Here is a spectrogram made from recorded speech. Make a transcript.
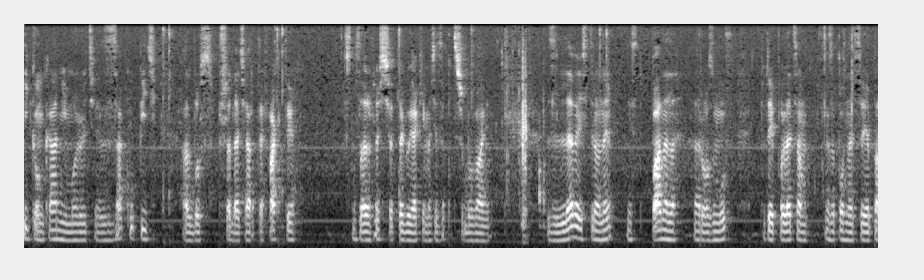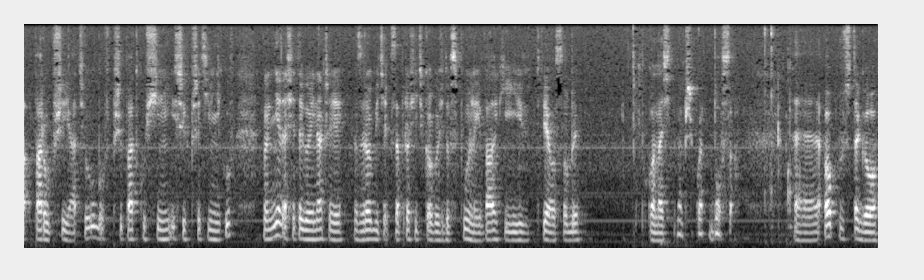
ikonkami możecie zakupić albo sprzedać artefakty, w zależności od tego, jakie macie zapotrzebowanie. Z lewej strony jest panel rozmów, Tutaj polecam zapoznać sobie pa paru przyjaciół, bo w przypadku silniejszych przeciwników no nie da się tego inaczej zrobić, jak zaprosić kogoś do wspólnej walki i dwie osoby pokonać na przykład bossa. E, oprócz tego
